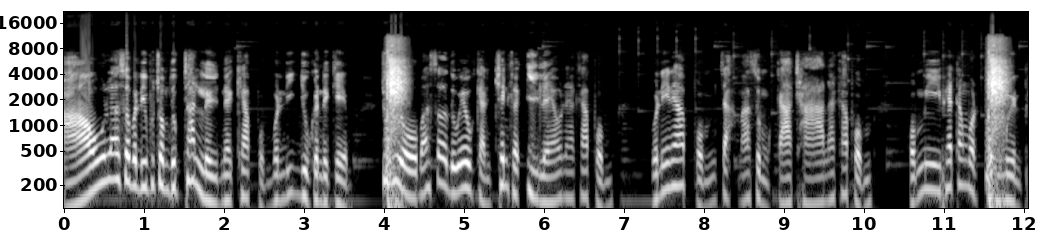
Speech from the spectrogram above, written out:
เอาล่ะสวัสดีผู้ชมทุกท่านเลยนะครับผมวันนี้อยู่กันในเกมจูดิโอมาสเตอร์ดูเอลกันเช่นเคยอีแล้วนะครับผมวันนี้นะครับผมจะมาสุ่มกาชานะครับผมผมมีเพชรทั้งหมด10,000เพ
